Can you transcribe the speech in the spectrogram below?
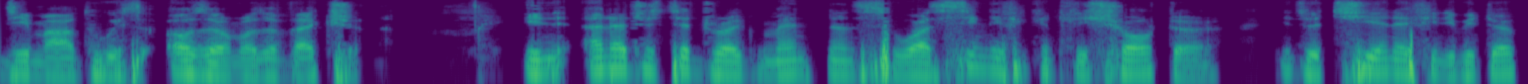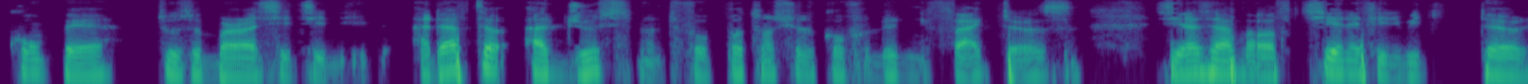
DMARD with other mode of action in unadjusted drug maintenance was significantly shorter in the TNF inhibitor compared to the baricitinib. And after adjustment for potential confounding factors, the reserve of TNF inhibitor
